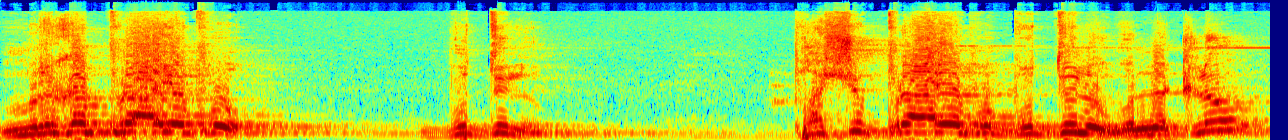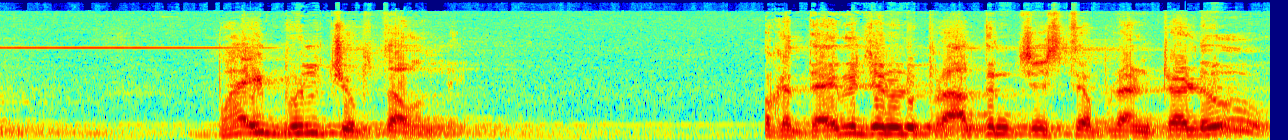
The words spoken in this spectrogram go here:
మృగప్రాయపు బుద్ధులు పశుప్రాయపు బుద్ధులు ఉన్నట్లు బైబిల్ చెబుతా ఉంది. ఒక దైవజనుడు ప్రార్థన చేస్తే అప్పుడు అంటాడు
